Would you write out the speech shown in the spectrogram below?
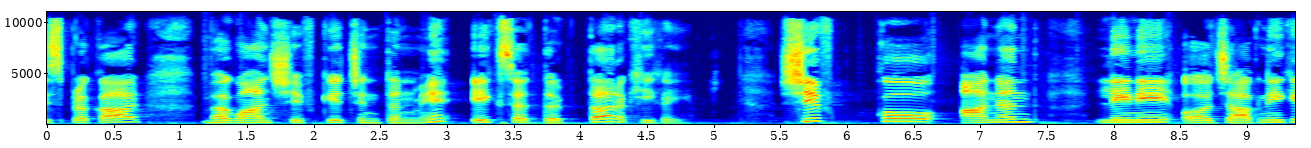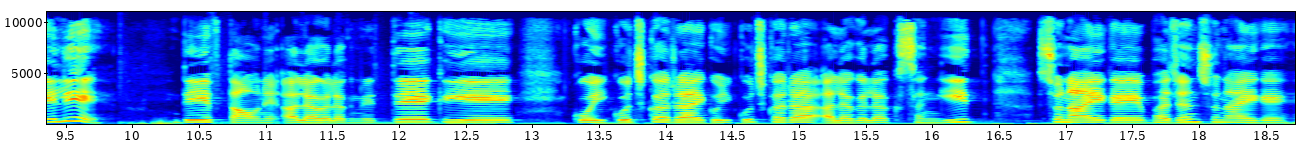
इस प्रकार भगवान शिव के चिंतन में एक सतर्कता रखी गई। शिव को आनंद लेने और जागने के लिए देवताओं ने अलग अलग नृत्य किए। कोई कुछ कर रहा है, कोई कुछ कर रहा है अलग अलग संगीत सुनाए गए, भजन सुनाए गए।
